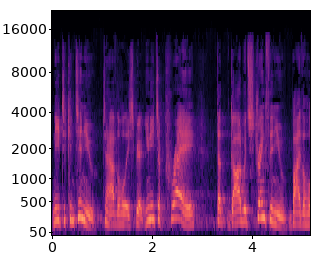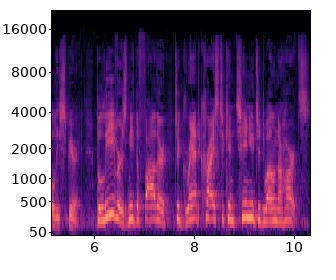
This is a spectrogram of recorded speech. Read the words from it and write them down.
need to continue to have the Holy Spirit. You need to pray that God would strengthen you by the Holy Spirit. Believers need the Father to grant Christ to continue to dwell in their hearts.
